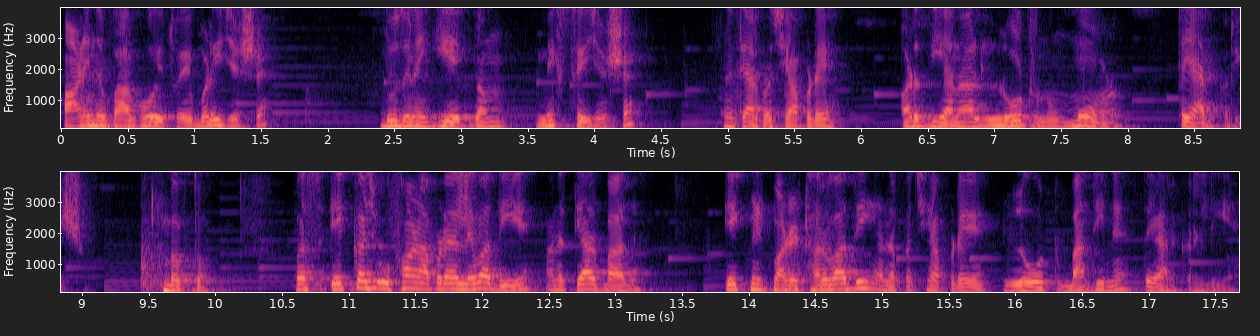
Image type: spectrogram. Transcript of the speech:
પાણીનો ભાગ હોય તો એ બળી જશે. દૂધ અને ઘી એકદમ મિક્સ થઈ જશે અને ત્યાર પછી આપણે અડદિયાના લોટનું મોણ તૈયાર કરીશું. ભક્તો, બસ એક જ ઉફાણ આપણે લેવા દઈએ અને ત્યારબાદ એક મિનિટ માટે ઠરવા દઈએ અને પછી આપણે લોટ બાંધીને તૈયાર કરી લઈએ.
